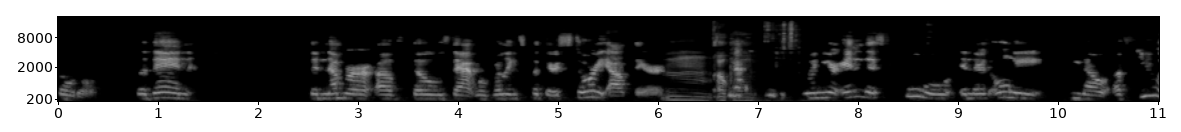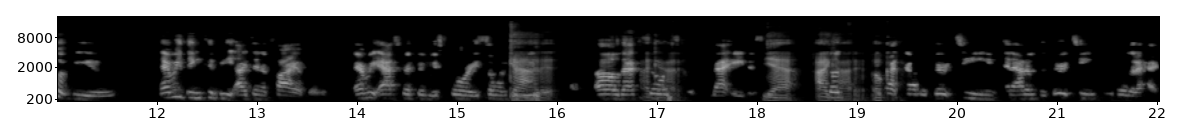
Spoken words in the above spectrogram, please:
total. But then the number of those that were willing to put their story out there. Mm, okay. When you're in this pool and there's only, you know, a few of you, everything could be identifiable. Every aspect of your story, someone got can it. Oh, that's so that agency. Yeah, I so got it. Okay. I got down to 13, and out of the 13 people that I had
